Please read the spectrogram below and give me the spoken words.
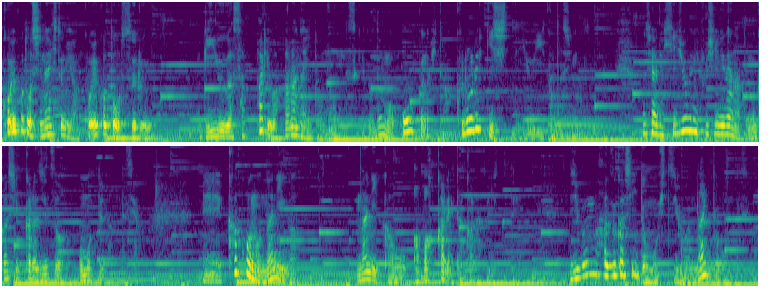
こういうことをしない人にはこういうことをする。理由がさっぱりわからないと思うんですけどでも多くの人は黒歴史っていう言い方します私あれ非常に不思議だなと昔から実は思ってたんですよ、えー、過去の何が何かを暴かれたからといって自分が恥ずかしいと思う必要はないと思うんですよね。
